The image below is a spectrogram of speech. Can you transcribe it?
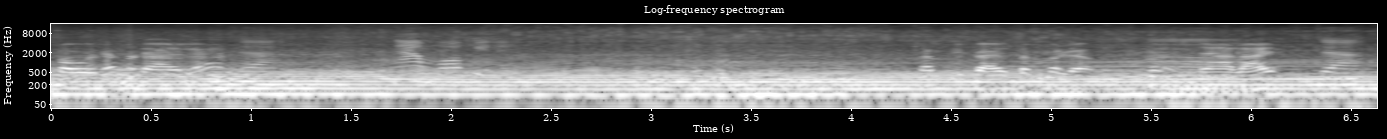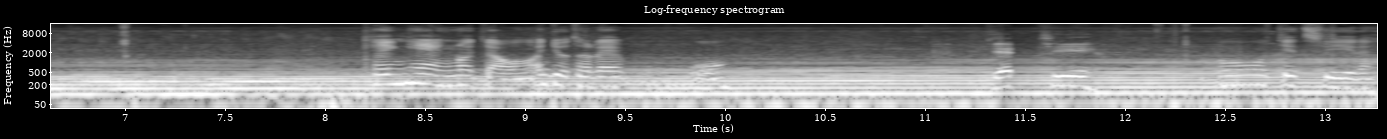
เขาธรรมดาแล้วจ้ะงามบ่ปีนี้ทำสิได้ทำมาแล้วหญ้าหลายจ้ะแข็งแห้งเนาะเจ้าอายุเท่าไหร่โอ้7ชีโอ้74ละ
